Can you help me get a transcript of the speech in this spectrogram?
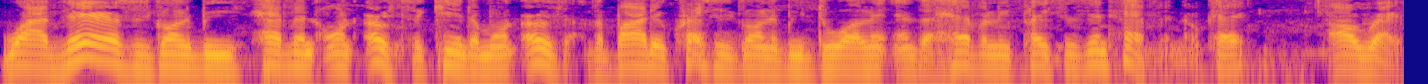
while theirs is going to be heaven on earth, the kingdom on earth. The body of Christ is going to be dwelling in the heavenly places in heaven, okay? All right.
